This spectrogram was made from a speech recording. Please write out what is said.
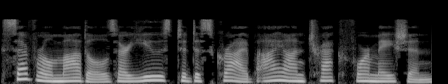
Several models are used to describe ion track formation.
